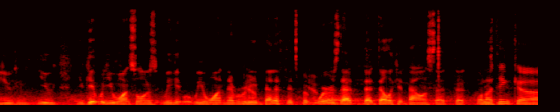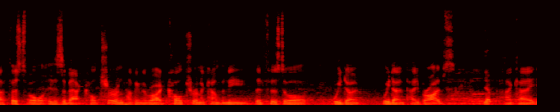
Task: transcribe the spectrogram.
You can you you get what you want so long as we get what we want, and everybody yep. benefits. But yep. where is that that delicate balance that that? Well, I think uh, first of all, it is about culture and having the right culture in a company. That first of all, we don't we don't pay bribes. Yep. Okay.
